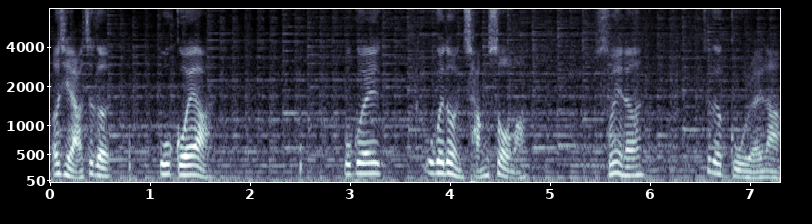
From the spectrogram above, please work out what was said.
而且啊，这个乌龟啊，乌龟乌龟都很长寿嘛，所以呢，这个古人啊，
